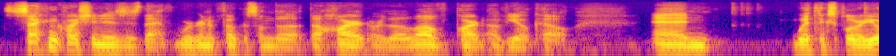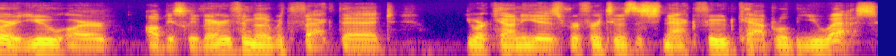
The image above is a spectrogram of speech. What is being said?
second question is is that we're going to focus on the the heart or the love part of YoCo, and with Explore York, you are obviously very familiar with the fact that York County is referred to as the snack food capital of the U.S.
